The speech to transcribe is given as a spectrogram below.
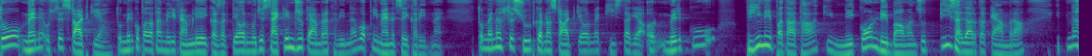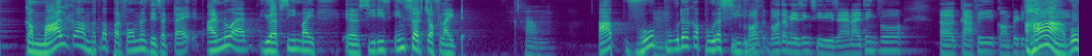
तो मैंने उससे स्टार्ट किया। तो मेरे को पता था मेरी फैमिली यही कर सकती है और मुझे सेकंड जो कैमरा खरीदना है, वो अपनी मेहनत से ही खरीदना है। तो मैंने उससे शूट करना स्टार्ट किया और मैं खींचता गया और मेरे को भी नहीं पता था कि निकॉन डी बावन सौ तीस हज़ार का कैमरा इतना कमाल का मतलब परफॉर्मेंस दे सकता है। I know I you have seen my series in search of light हाँ। आप वो हम्म। पूरा का पूरा सीरीज़ बहुत बहुत अमेजिंग सीरीज़ है एंड आई थिंक वो काफ़ी कंपटीशन हाँ वो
